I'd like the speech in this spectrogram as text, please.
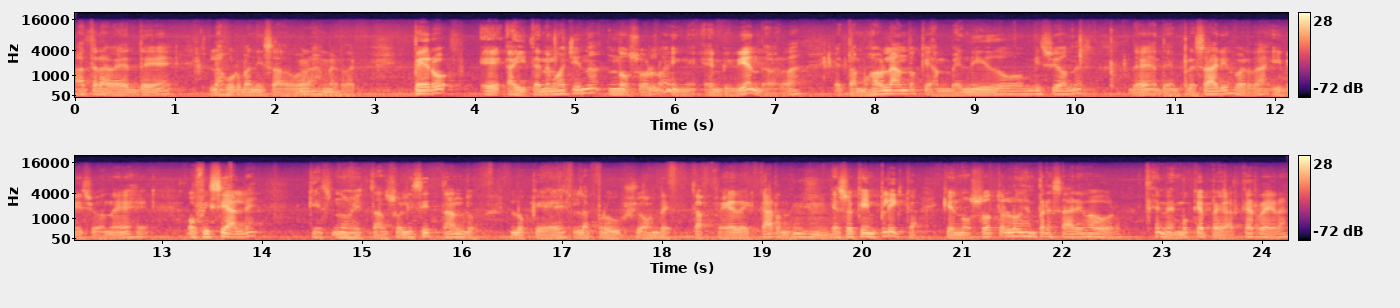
a través de las urbanizadoras, ¿verdad? Pero eh, ahí tenemos a China no solo en, vivienda, ¿verdad? Estamos hablando que han venido misiones de, empresarios, ¿verdad? Y misiones eh, oficiales que nos están solicitando lo que es la producción de café, de carne. ¿Eso qué implica? Que nosotros los empresarios ahora tenemos que pegar carrera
